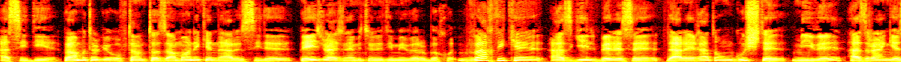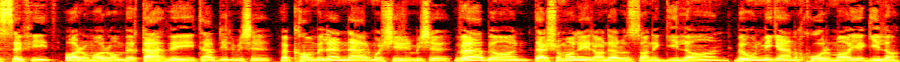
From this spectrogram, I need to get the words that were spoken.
اسیدیه. و همونطور که گفتم تا زمانی که نرسیده به هیچ وجه نمی‌تونید این میوه رو بخورید. وقتی که ازگیل برسه در حقیقت اون گوشت میوه از رنگ سفید آروم آروم به قهوه‌ای تبدیل میشه و کاملا نرم و شیرین میشه و به آن در شمال ایران در استان گیلان به اون میگن خرمای گیلان.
